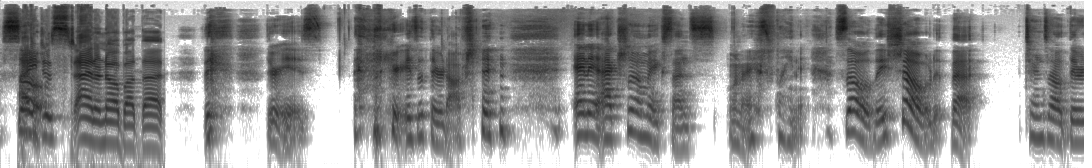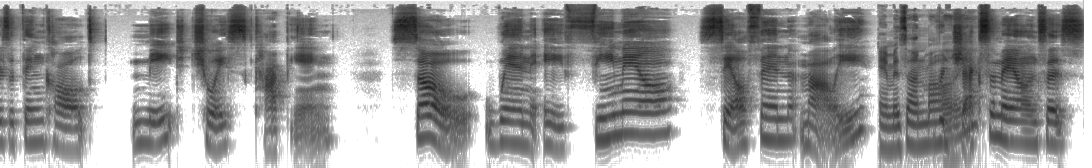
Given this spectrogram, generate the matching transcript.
So I just I don't know about that. there is. there is a third option. and it actually makes sense when I explain it. So they showed that turns out there's a thing called mate choice copying. So when a female sailfin molly Amazon Molly. rejects a male and says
